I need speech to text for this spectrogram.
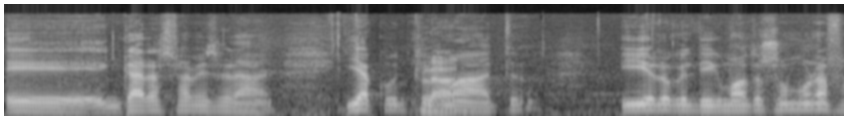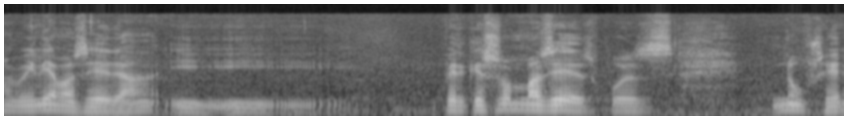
eh, encara es fa més gran. I ha continuat. I és el que et dic, nosaltres som una família masera. I, i, per què som masers? Pues, no ho sé,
